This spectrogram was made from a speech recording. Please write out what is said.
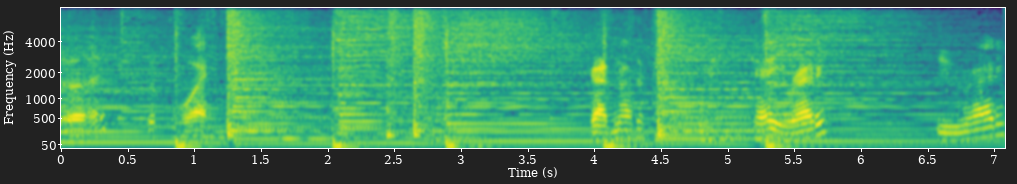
Good. Good boy. Got another. Okay, you ready? You ready?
